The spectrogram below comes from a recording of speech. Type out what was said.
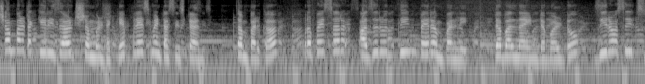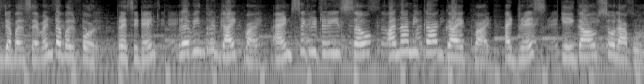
शंभर टक्के रिझल्ट शंभर टक्के प्लेसमेंट असिस्टन्स संपर्क professor Azharuddin Perampalli double nine double two zero six double seven double four president Ravindra Gaikwad and secretary सौ अनामिका गायकवाड ऍड्रेस केगाव सोलापूर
